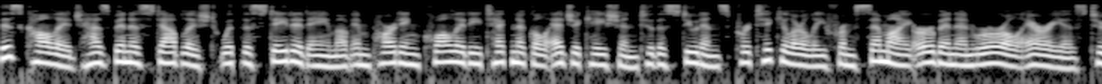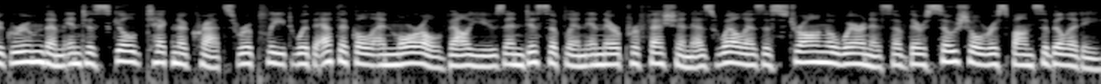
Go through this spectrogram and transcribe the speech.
This college has been established with the stated aim of imparting quality technical education to the students particularly from semi-urban and rural areas to groom them into skilled technocrats replete with ethical and moral values and discipline in their profession as well as a strong awareness of their social responsibility.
